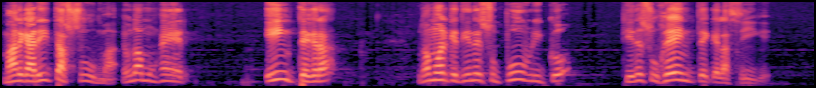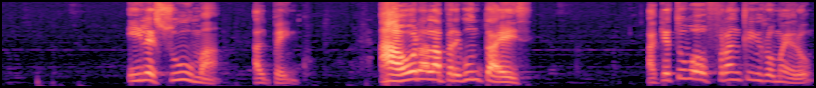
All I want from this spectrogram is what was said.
Margarita suma, es una mujer íntegra, una mujer que tiene su público, tiene su gente que la sigue. Y le suma al penco. Ahora la pregunta es, aquí estuvo Franklin Romero,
